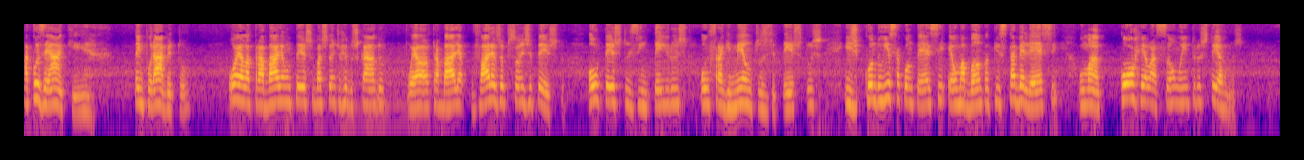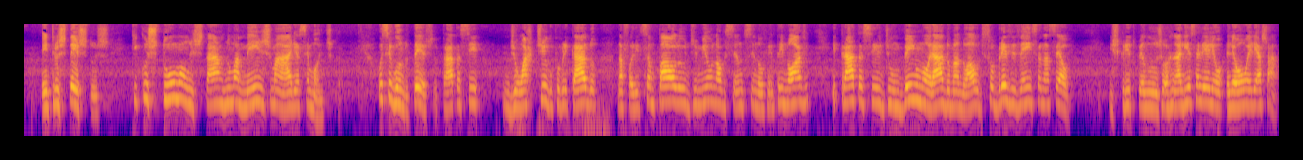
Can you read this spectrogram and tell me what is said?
A COSEAC tem por hábito, ou ela trabalha um texto bastante rebuscado, ou ela trabalha várias opções de texto, ou textos inteiros, ou fragmentos de textos. E quando isso acontece, é uma banca que estabelece uma correlação entre os termos, entre os textos que costumam estar numa mesma área semântica. O segundo texto trata-se de um artigo publicado na Folha de São Paulo de 1999 e trata-se de um bem-humorado manual de sobrevivência na selva, escrito pelo jornalista Leon Eliachar.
